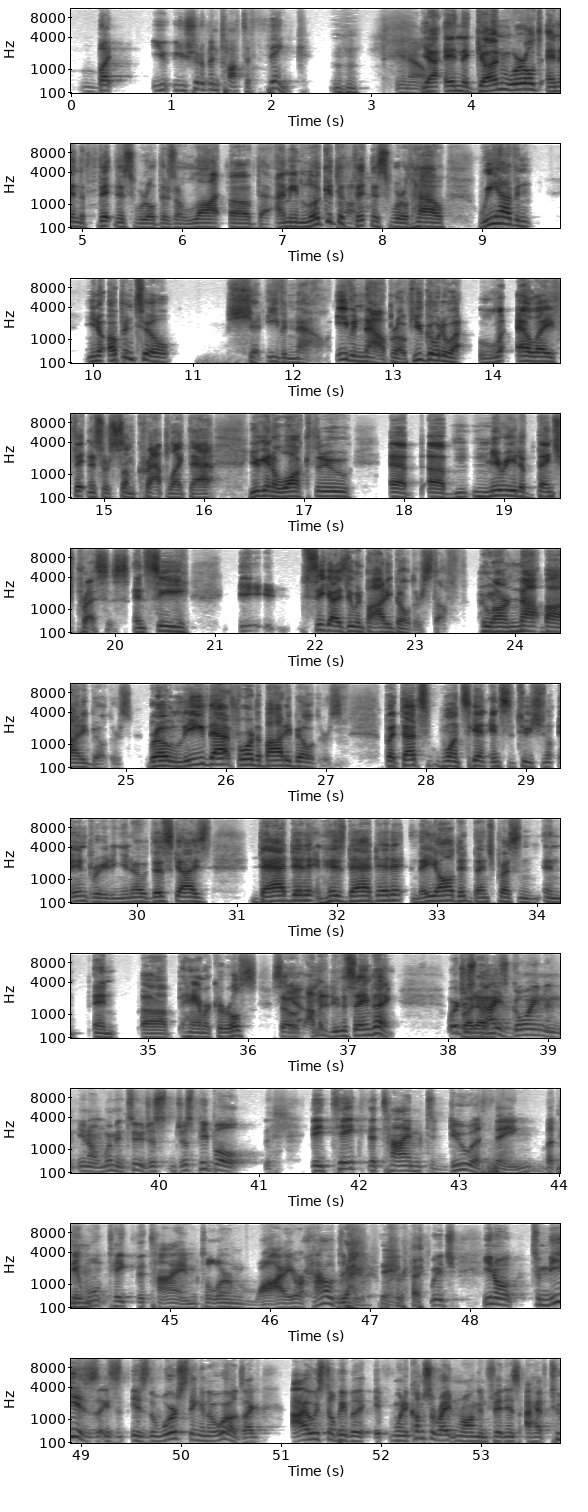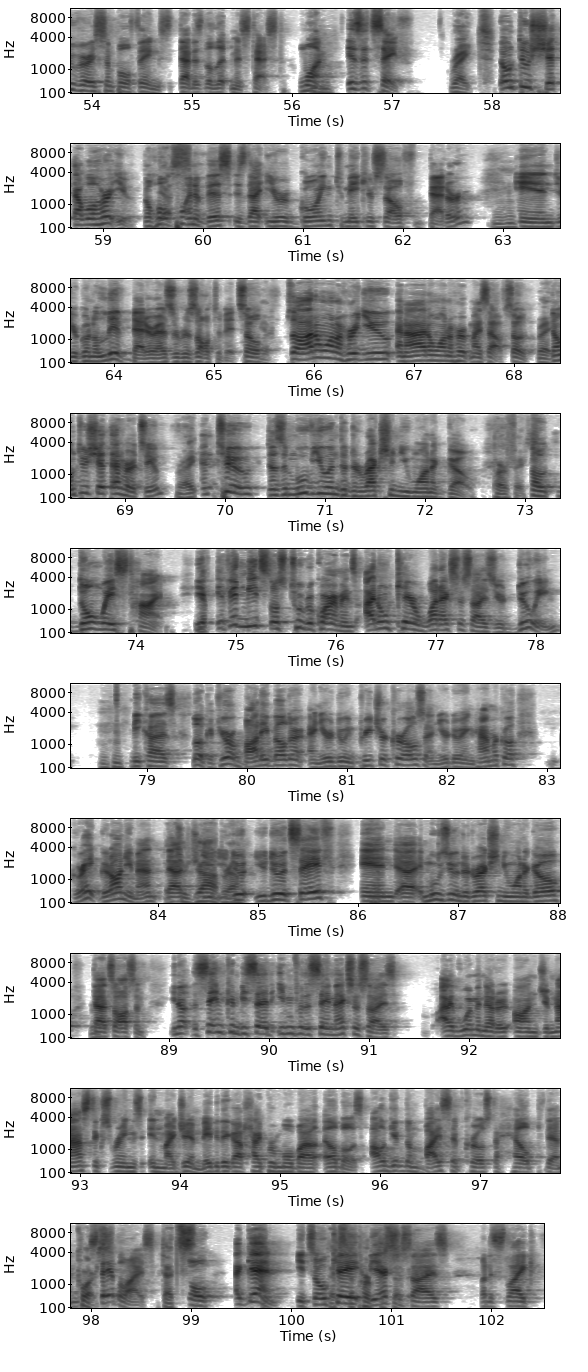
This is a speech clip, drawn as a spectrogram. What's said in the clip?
but you you should have been taught to think mm-hmm. You know? Yeah, in the gun world and in the fitness world, there's a lot of that. I mean, look at the oh. fitness world, how we haven't, you know, up until shit, even now, even now, bro, if you go to a LA fitness or some crap like that, yeah. you're to walk through a, a myriad of bench presses and see, see guys doing bodybuilder stuff who are not bodybuilders. Bro, leave that for the bodybuilders. But that's once again institutional inbreeding. You know, this guy's dad did it and his dad did it, and they all did bench press and and, and uh, hammer curls. So yeah. I'm going to do the same thing. Or just but, um, guys going and you know women too. Just just people. They take the time to do a thing, but they mm-hmm. won't take the time to learn why or how to right, do a thing. Right. Which you know, to me, is, is is the worst thing in the world. It's like I always tell people if, when it comes to right and wrong in fitness, I have two very simple things. That is the litmus test. One, mm. is it safe? Right. Don't do shit that will hurt you. The whole yes. point of this is that you're going to make yourself better mm-hmm. and you're going to live better as a result of it. So yep. so I don't want to hurt you and I don't want to hurt myself. So right. don't do shit that hurts you. Right. And two, does it move you in the direction you want to go? Perfect. So don't waste time. Yep. If, if it meets those two requirements, I don't care what exercise you're doing Mm-hmm. Because look, if you're a bodybuilder and you're doing preacher curls and you're doing hammer curl, great, good on you, man. That's that, your job, you, you do, you do it safe and uh, it moves you in the direction you want to go. Right. That's awesome. You know, the same can be said even for the same exercise. I have women that are on gymnastics rings in my gym. Maybe they got hypermobile elbows. I'll give them bicep curls to help them stabilize. That's so again, it's okay the, the exercise, but it's like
